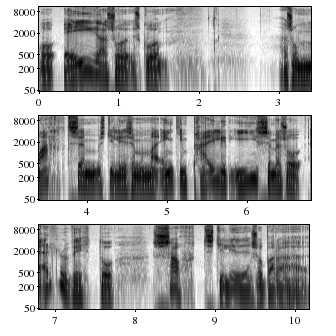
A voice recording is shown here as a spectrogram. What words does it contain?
og eiga svo sko það er svo margt sem skiljiði sem að maður engin pælir í sem er svo erfitt og sárt skiljiði eins og bara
